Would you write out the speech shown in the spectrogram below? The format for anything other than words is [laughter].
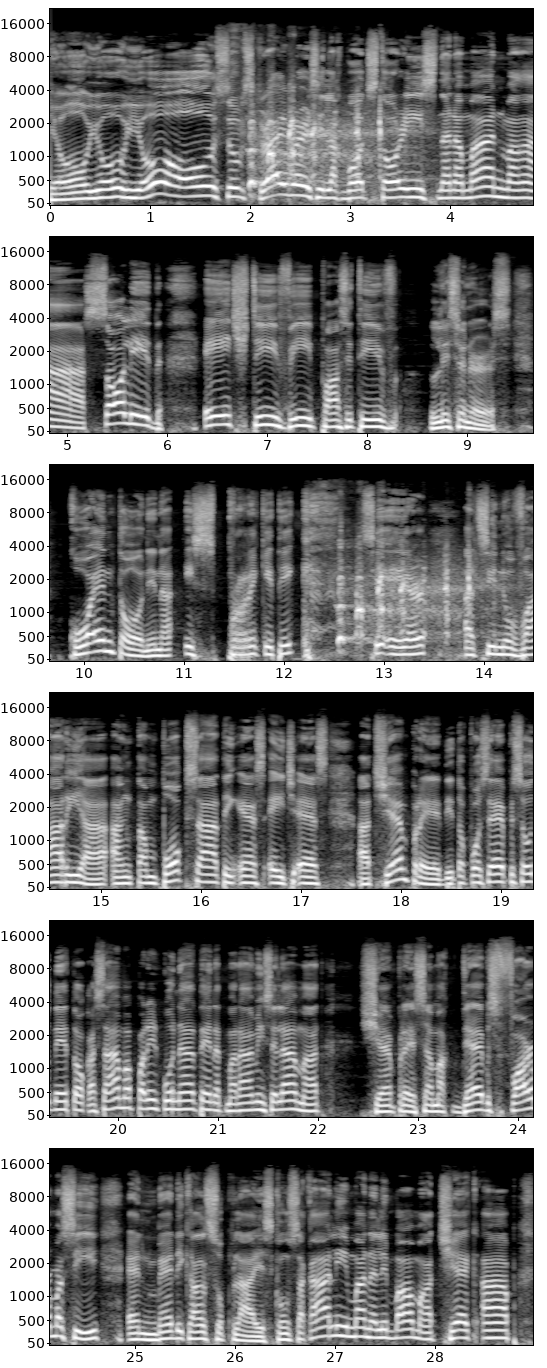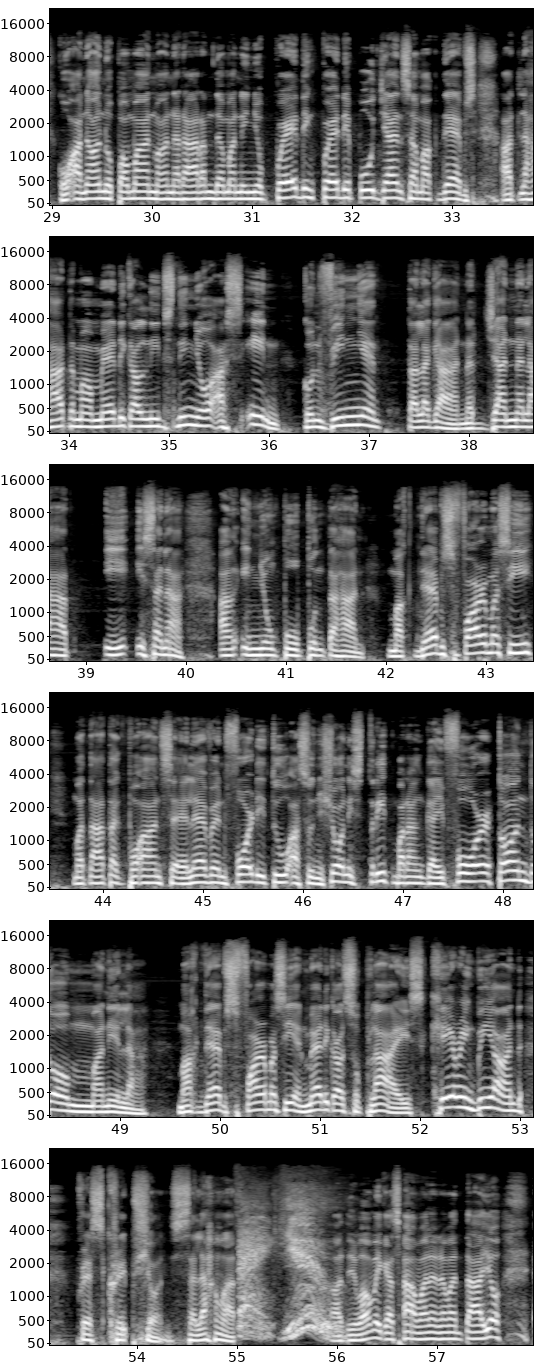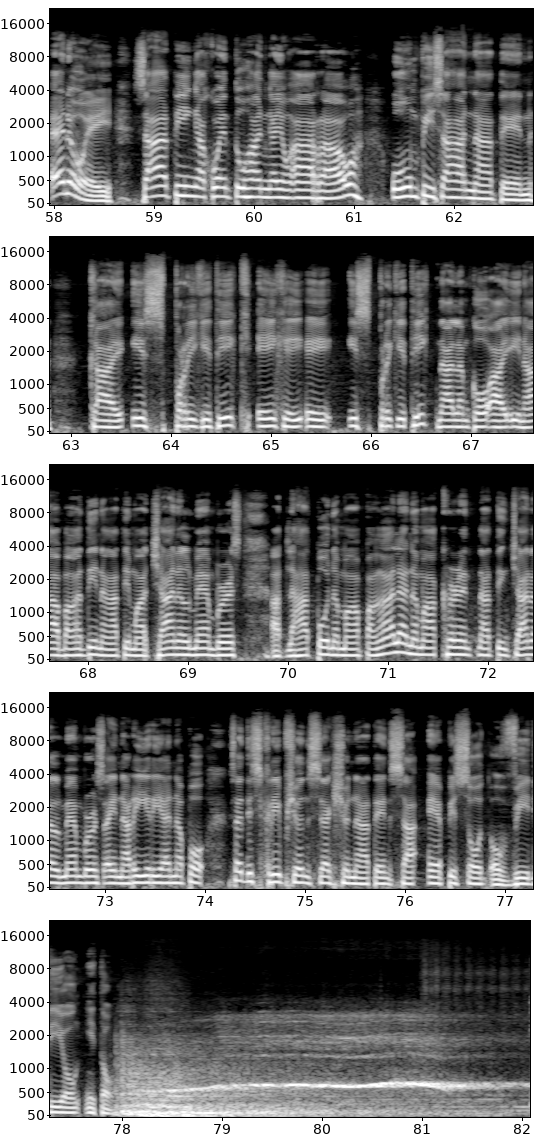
Yo, yo, yo! Subscribers, Ilakbot Stories na naman mga solid HTV positive listeners. Kwento ni na Isprikitik, [laughs] si Air at si Novaria ang tampok sa ating SHS. At syempre, dito po sa episode nito, kasama pa rin po natin at maraming salamat Siyempre sa MacDeb's Pharmacy and Medical Supplies. Kung sakali man halimbawa mga check-up, kung ano-ano pa man mga nararamdaman ninyo, pwedeng pwede po dyan sa MacDeb's. At lahat ng mga medical needs ninyo as in, convenient talaga na dyan na lahat iisa na ang inyong pupuntahan. MacDeb's Pharmacy, matatagpuan sa 1142 Asuncion Street, Barangay 4, Tondo, Manila. MacDev's Pharmacy and Medical Supplies, caring beyond prescriptions. Salamat. Thank you! O, di ba? May kasama na naman tayo. Anyway, sa ating uh, kwentuhan ngayong araw, umpisahan natin kay Isprikitik aka Isprikitik na alam ko ay inaabangan din ng ating mga channel members at lahat po ng mga pangalan ng mga current nating channel members ay naririyan na po sa description section natin sa episode o video ito.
